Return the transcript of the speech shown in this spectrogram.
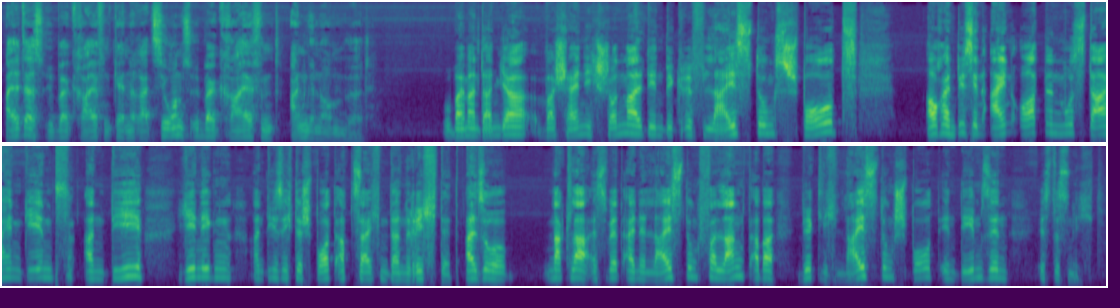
altersübergreifend, generationsübergreifend angenommen wird. Wobei man dann ja wahrscheinlich schon mal den Begriff Leistungssport auch ein bisschen einordnen muss dahingehend an diejenigen, an die sich das Sportabzeichen dann richtet. Also na klar, es wird eine Leistung verlangt, aber wirklich Leistungssport in dem Sinn ist es nicht.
